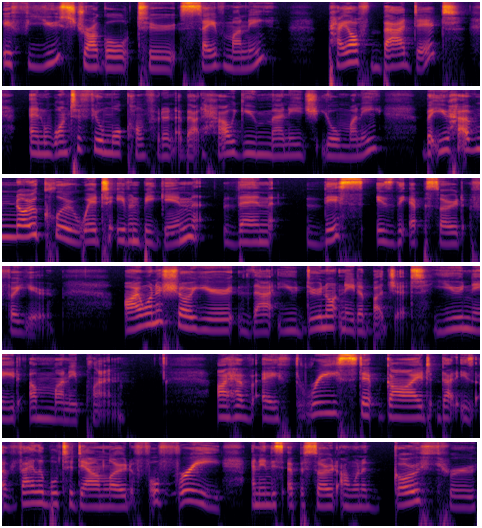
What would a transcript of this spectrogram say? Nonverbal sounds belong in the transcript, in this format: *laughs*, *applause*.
If you struggle to save money, pay off bad debt, and want to feel more confident about how you manage your money, but you have no clue where to even begin, then this is the episode for you. I want to show you that you do not need a budget, you need a money plan. I have a three step guide that is available to download for free. And in this episode, I want to go through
